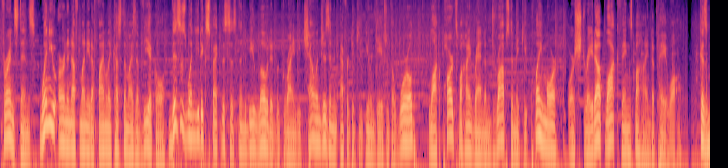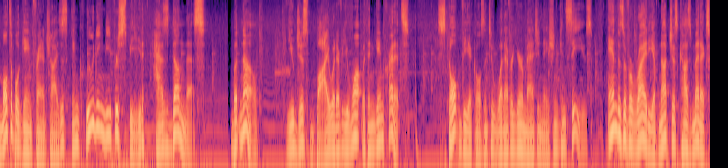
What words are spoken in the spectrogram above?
For instance, when you earn enough money to finally customize a vehicle, this is when you'd expect the system to be loaded with grindy challenges in an effort to keep you engaged with the world, lock parts behind random drops to make you play more, or straight up lock things behind a paywall. Because multiple game franchises, including Need for Speed, has done this. But no, you just buy whatever you want with in game credits. Sculpt vehicles into whatever your imagination conceives. And there's a variety of not just cosmetics,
